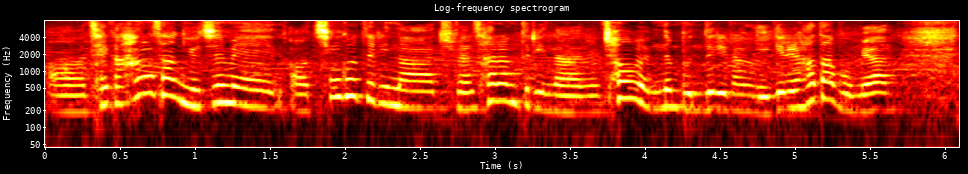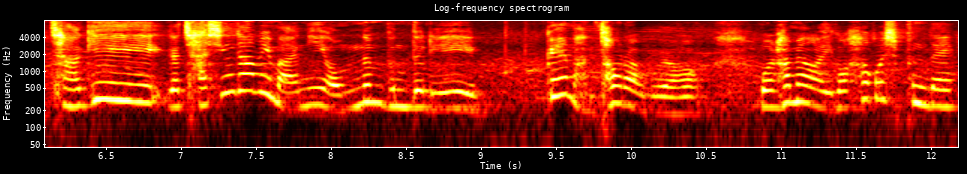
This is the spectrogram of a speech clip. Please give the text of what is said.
어, 제가 항상 요즘에 어, 친구들이나 주변 사람들이나 처음 뵙는 분들이랑 얘기를 하다 보면 자기 그러니까 자신감이 많이 없는 분들이 꽤 많더라고요. 뭘 하면 아, 이거 하고 싶은데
